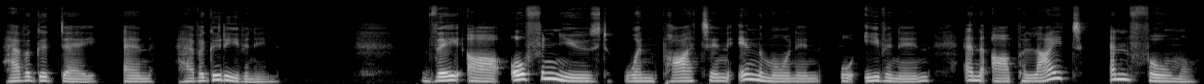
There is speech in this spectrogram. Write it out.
have a good day and have a good evening. They are often used when parting in the morning or evening and are polite and formal.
